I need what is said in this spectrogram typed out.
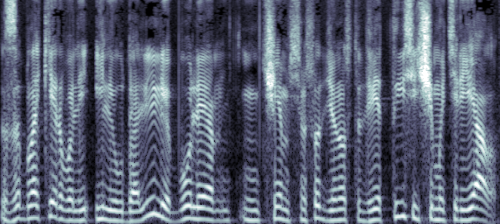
заблокировали или удалили более чем 792 тысячи материалов,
